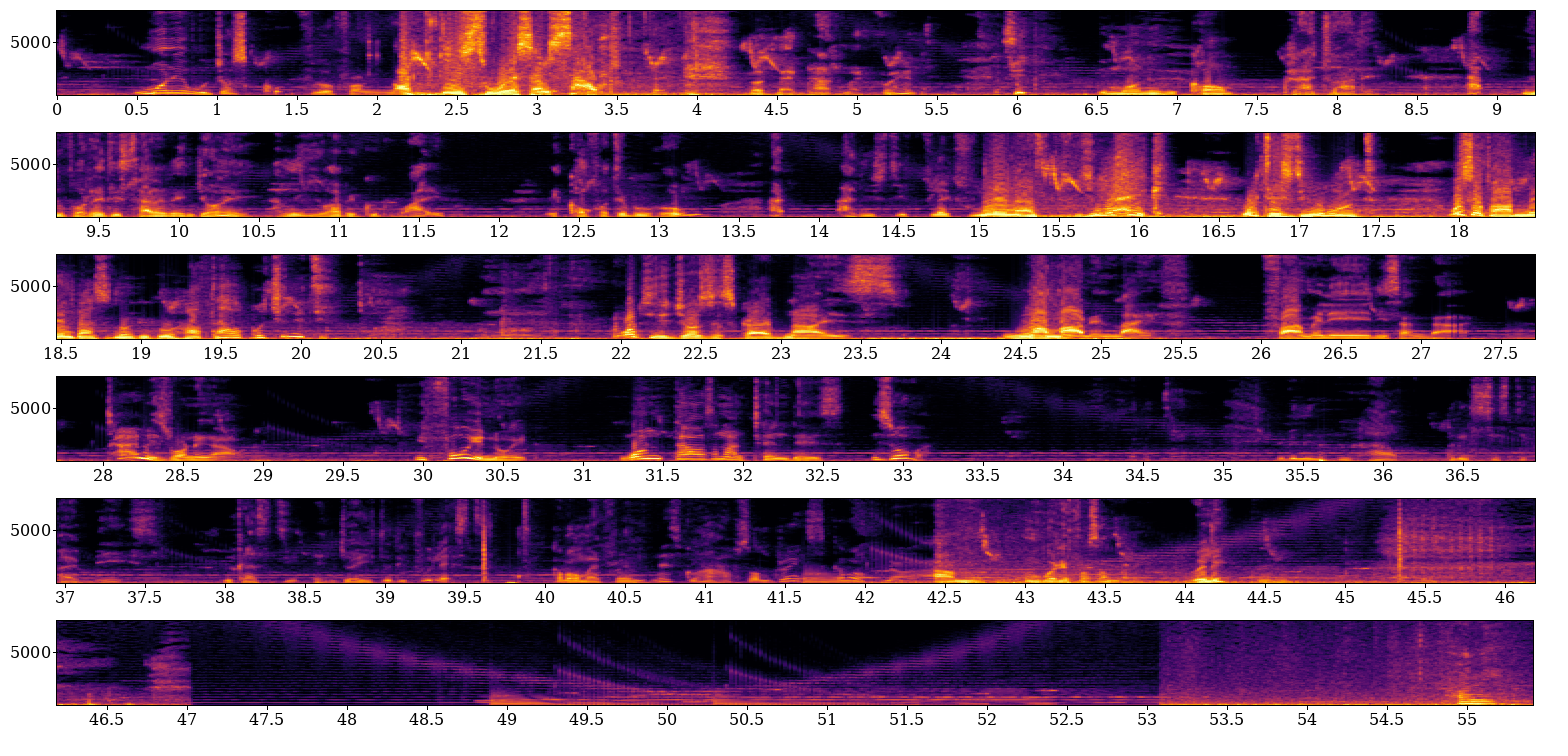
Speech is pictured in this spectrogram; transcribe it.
money will just flow from north, east, west, and south. Not like that, my friend. See, the money will come gradually. Ah, You've already started enjoying. I mean, you have a good wife, a comfortable home, and, and you still flex women as you like. What else do you want? Most of our members don't even have that opportunity. What you just described now is normal in life. Family, this and that. Time is running out. Before you know it, 1010 days is over. Even if you have 365 days, you can still enjoy it to the fullest. Come on, my friend, let's go and have some drinks. Come on. Um, I'm waiting for somebody. Really? Honey,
